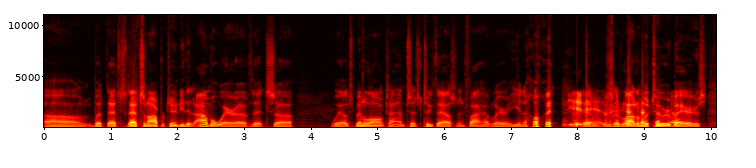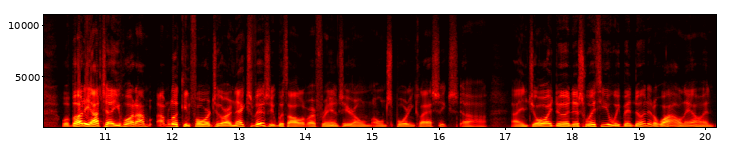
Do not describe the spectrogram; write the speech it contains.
Uh, but that's that's an opportunity that I'm aware of. That's uh, well, it's been a long time since 2005, Larry. You know, It And has. it's a lot of mature bears. Well, buddy, I tell you what, I'm I'm looking forward to our next visit with all of our friends here on on Sporting Classics. Uh, I enjoy doing this with you. We've been doing it a while now, and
